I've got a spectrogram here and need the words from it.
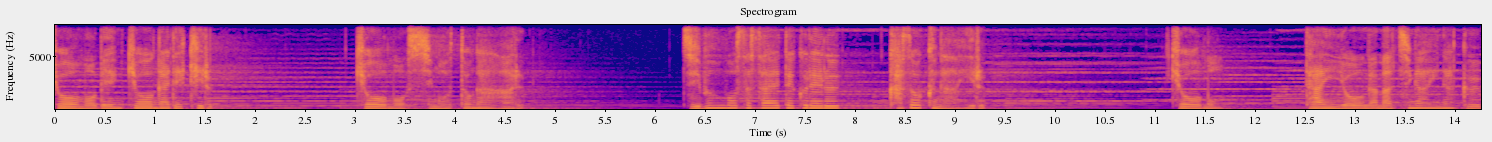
今日も勉強ができる。今日も仕事がある。自分を支えてくれる家族がいる。今日も太陽が間違いなく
